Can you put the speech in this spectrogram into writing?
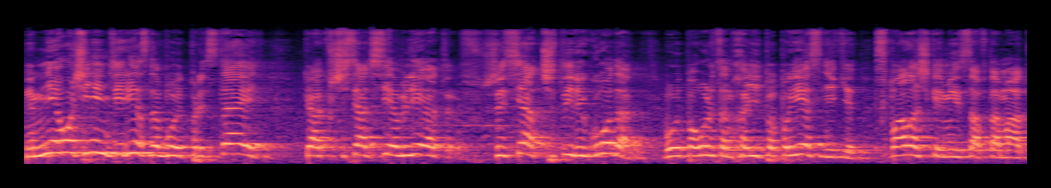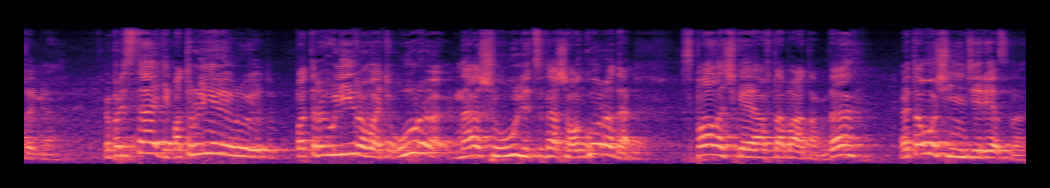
И мне очень интересно будет представить, как в 67 лет, в 64 года будут по улицам ходить ППСники с палочками и с автоматами. Вы представьте, патрулируют, патрулировать ур, наши улицы нашего города с палочкой и автоматом, да? Это очень интересно.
